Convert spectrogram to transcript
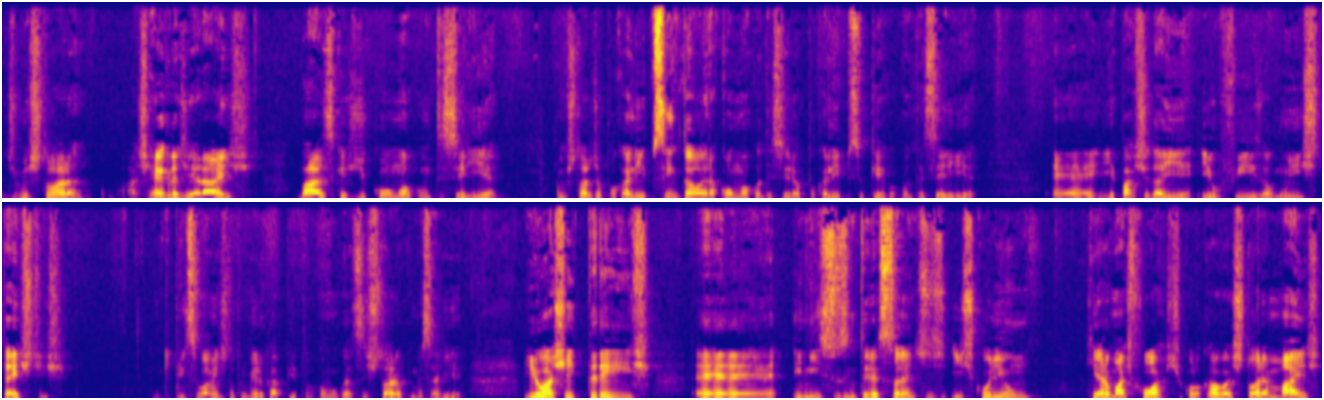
de uma história, as regras gerais básicas de como aconteceria uma história de apocalipse, então era como aconteceria o apocalipse, o que, que aconteceria. É, e a partir daí eu fiz alguns testes, principalmente do primeiro capítulo, como essa história começaria. E eu achei três é, inícios interessantes e escolhi um, que era o mais forte. colocava a história mais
